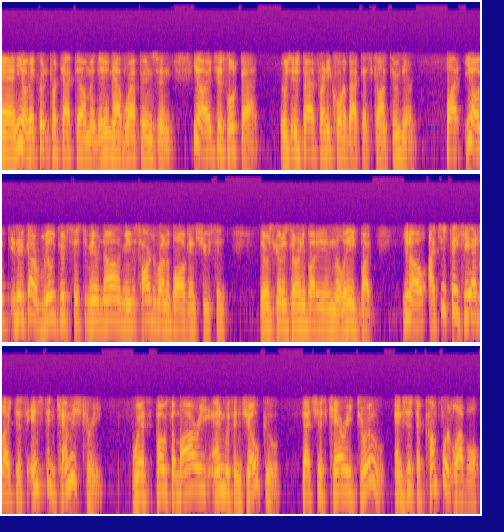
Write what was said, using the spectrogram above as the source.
And you know they couldn't protect him, and they didn't have weapons, and you know it just looked bad. It was, it was bad for any quarterback that's gone through there. But you know they've got a really good system here. No, I mean it's hard to run the ball against Houston. They're as good as there anybody in the league, but you know, I just think he had like this instant chemistry with both Amari and with Njoku that's just carried through, and just a comfort level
